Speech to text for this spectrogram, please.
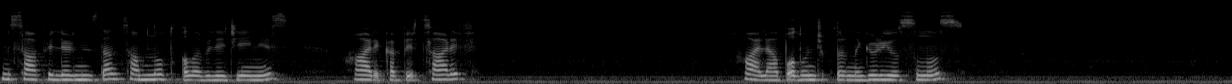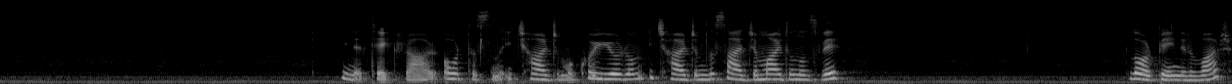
Misafirlerinizden tam not alabileceğiniz harika bir tarif. Hala baloncuklarını görüyorsunuz. Yine tekrar ortasına iç harcımı koyuyorum. İç harcımda sadece maydanoz ve lor peyniri var.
